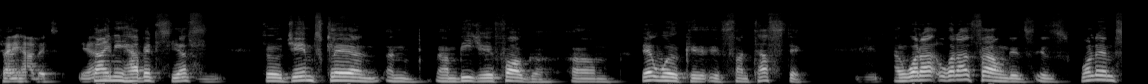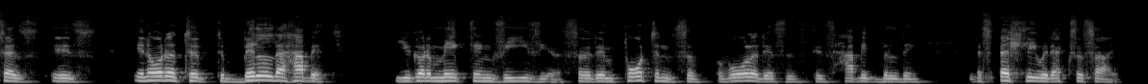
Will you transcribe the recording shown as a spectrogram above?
tiny, tiny habits. Yeah. Tiny habits. Yes. Mm-hmm. So James Clear and and um, B.J. Fogg, um, their work is, is fantastic. Mm-hmm. And what I what I found is is one of them says is in order to to build a habit, you got to make things easier. So the importance of, of all of this is, is habit building, mm-hmm. especially with exercise.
